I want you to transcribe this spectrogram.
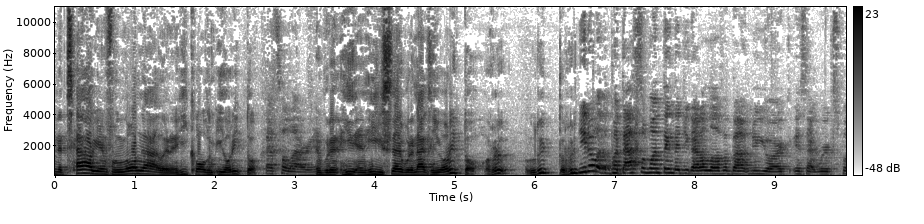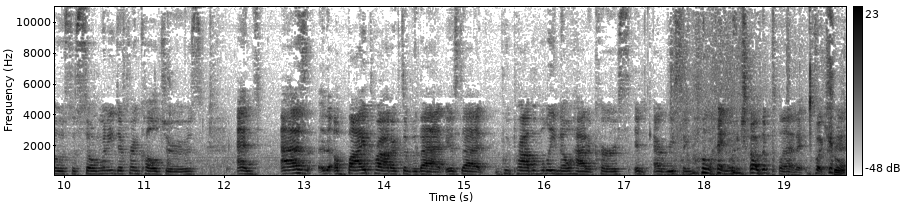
an Italian from Long Island, and he called him Iorito. That's hilarious. And with an, he and he said with an accent, Iorito. You know, but that's the one thing that you gotta love about New York is that we're exposed to so many different cultures, and as a byproduct of that is that we probably know how to curse in every single language on the planet. But True.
